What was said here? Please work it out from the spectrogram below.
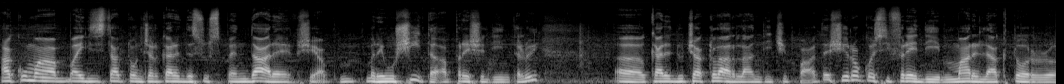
Acum a a existat o încercare de suspendare și a, reușită a președintelui, uh, care ducea clar la anticipate și Rocco Sifredi, marele actor uh,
